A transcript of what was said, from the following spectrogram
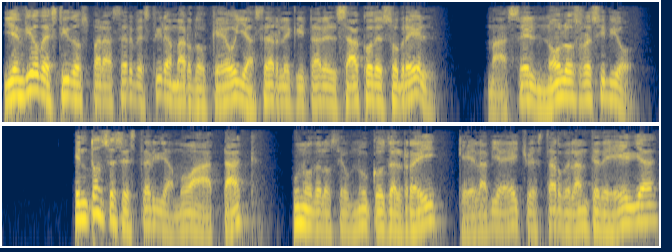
y envió vestidos para hacer vestir a Mardoqueo y hacerle quitar el saco de sobre él. Mas él no los recibió. Entonces Esther llamó a Atac, uno de los eunucos del rey, que él había hecho estar delante de ella,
